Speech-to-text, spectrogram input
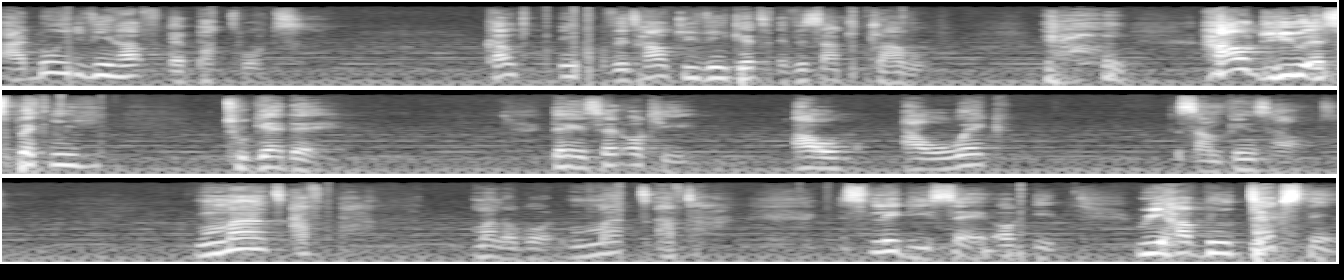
I don't even have a passport. Can't think of it how to even get a visa to travel. how do you expect me to get there? Then he said, Okay, I'll I'll work some things out. Months after, man of God, months after, this lady said, Okay, we have been texting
